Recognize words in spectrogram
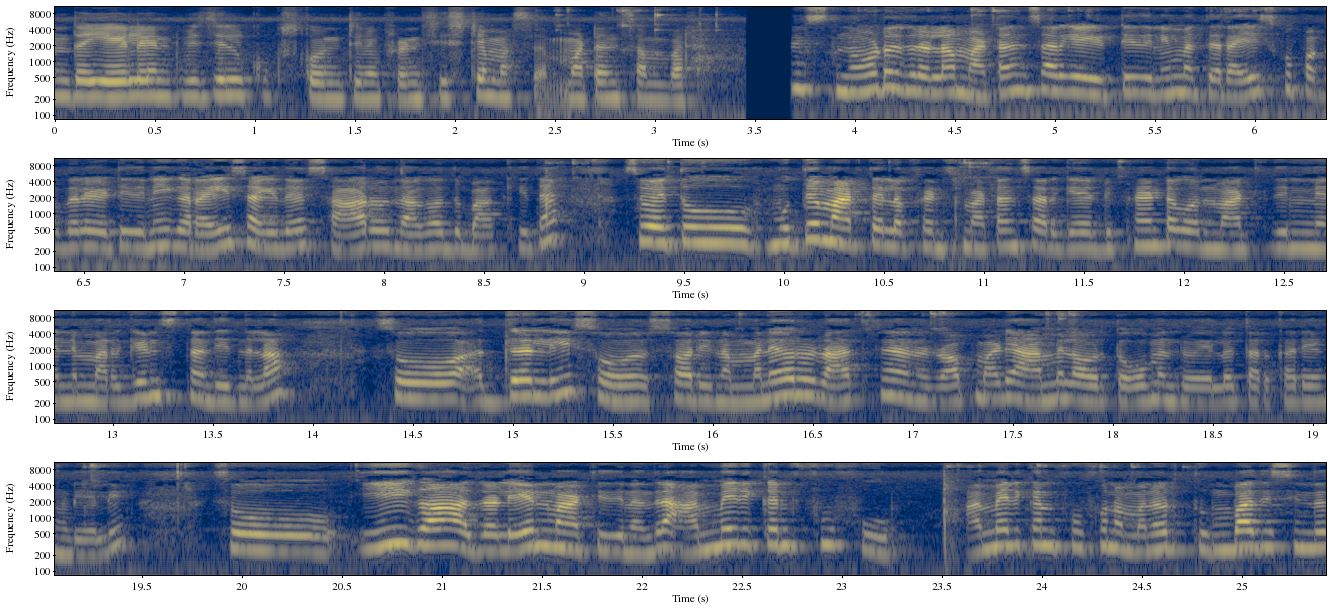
ಒಂದು ಏಳೆಂಟು ವಿಸಿಲ್ ಕುಗ್ಸ್ಕೊತೀನಿ ಫ್ರೆಂಡ್ಸ್ ಇಷ್ಟೇ ಮಸ ಮಟನ್ ಸಾಂಬಾರು. ಫ್ರೆಂಡ್ಸ್ ನೋಡಿದ್ರಲ್ಲ ಮಟನ್ ಸಾರಿಗೆ ಇಟ್ಟಿದ್ದೀನಿ, ಮತ್ತು ರೈಸ್ಗೂ ಪಕ್ಕದಲ್ಲೇ ಇಟ್ಟಿದ್ದೀನಿ. ಈಗ ರೈಸ್ ಆಗಿದೆ, ಸಾರು ಒಂದು ಆಗೋದು ಬಾಕಿ ಇದೆ. ಸೊ ಇದು ಮುದ್ದೆ ಮಾಡ್ತಾ ಇಲ್ಲ ಫ್ರೆಂಡ್ಸ್ ಮಟನ್ ಸಾರಿಗೆ. ಡಿಫ್ರೆಂಟಾಗಿ ಒಂದು ಮಾಡ್ತಿದ್ದೀನಿ, ನೆನ್ನೆ ಮರ್ಗೆಣ್ಸ್ ತಂದಿದ್ನಲ್ಲ. ಸೊ ಅದರಲ್ಲಿ ಸೊ ಸಾರಿ ನಮ್ಮ ಮನೆಯವರು ರಾತ್ರಿ ನಾನು ಡ್ರಾಪ್ ಮಾಡಿ, ಆಮೇಲೆ ಅವ್ರು ತೊಗೊಂಬಂದರು ಎಲ್ಲೋ ತರಕಾರಿ ಅಂಗಡಿಯಲ್ಲಿ. ಸೊ ಈಗ ಅದರಲ್ಲಿ ಏನು ಮಾಡ್ತಿದ್ದೀನಿ ಅಂದರೆ ಅಮೇರಿಕನ್ ಫೂಫು ಅಮೇರಿಕನ್ ಫೂಫು ನಮ್ಮ ಮನೆಯವ್ರು ತುಂಬ ದಿವಸದಿಂದ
